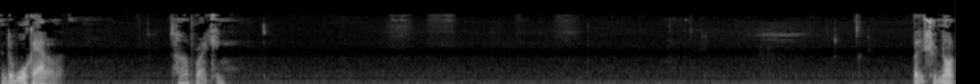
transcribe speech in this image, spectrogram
and to walk out on it. It's heartbreaking. But it should not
